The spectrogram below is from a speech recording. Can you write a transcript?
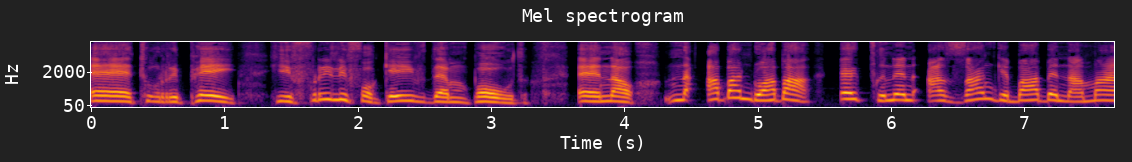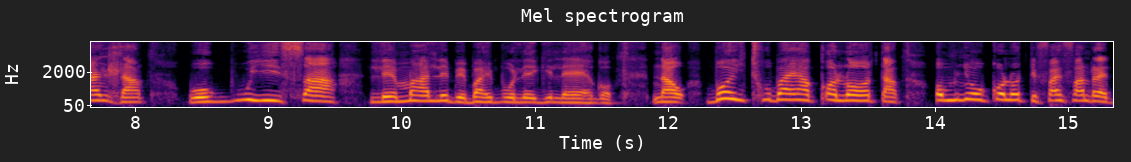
uh, to repay he freely forgave them both. Uh, now abantu aba egcineni azange babe namandla wokubuyisa le mali bebayibolekileko. Now boyithu bayakoloda omunye ukoloda 500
